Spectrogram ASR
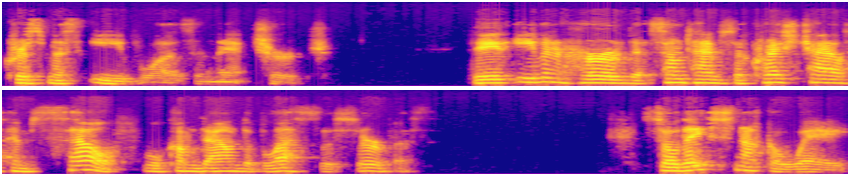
Christmas Eve was in that church. They had even heard that sometimes the Christ child himself will come down to bless the service. So they snuck away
